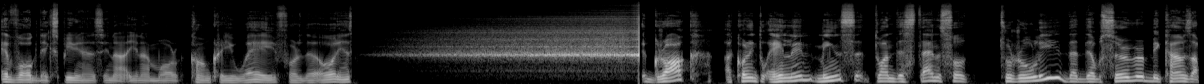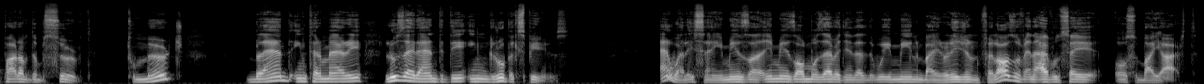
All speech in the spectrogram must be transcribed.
evoke the experience in a in a more concrete way for the audience. Grok, according to Heinlein, means to understand so truly that the observer becomes a part of the observed, to merge, blend, intermarry, lose identity in group experience. And well, he's saying it means uh, it means almost everything that we mean by religion philosophy, and I would say also by art.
